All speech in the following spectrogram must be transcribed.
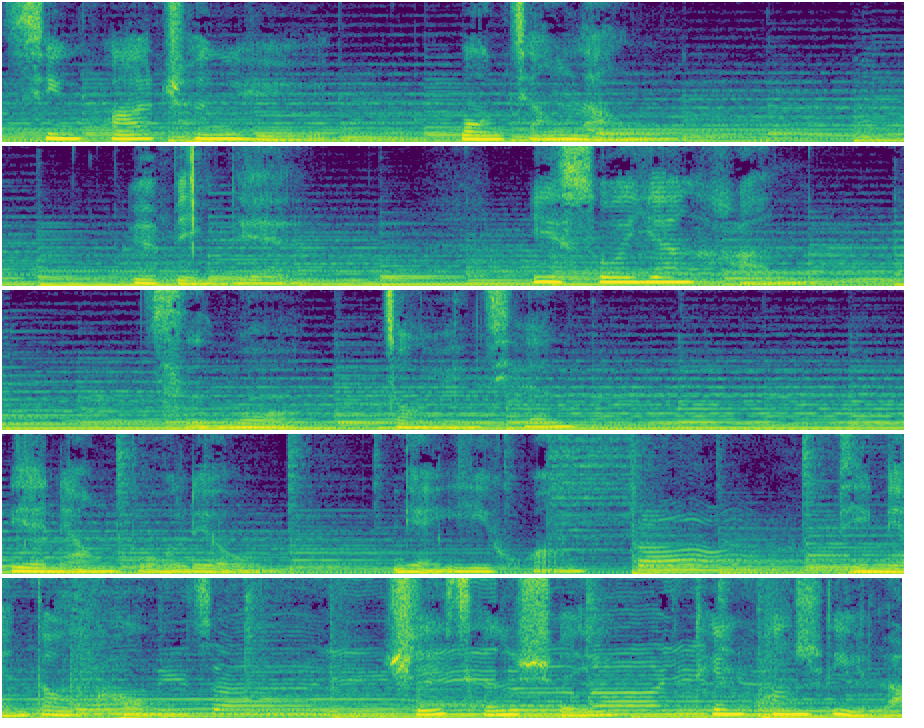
杏花春雨梦江南，月饼裂，一蓑烟寒。此墨纵云间，夜凉薄流脸一黄。笔棉豆蔻，谁曾随天荒地老？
